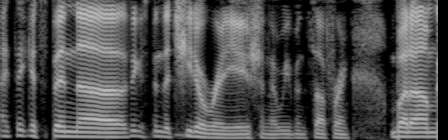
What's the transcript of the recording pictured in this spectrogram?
I think it's been uh, I think it's been the Cheeto radiation that we've been suffering, but um,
